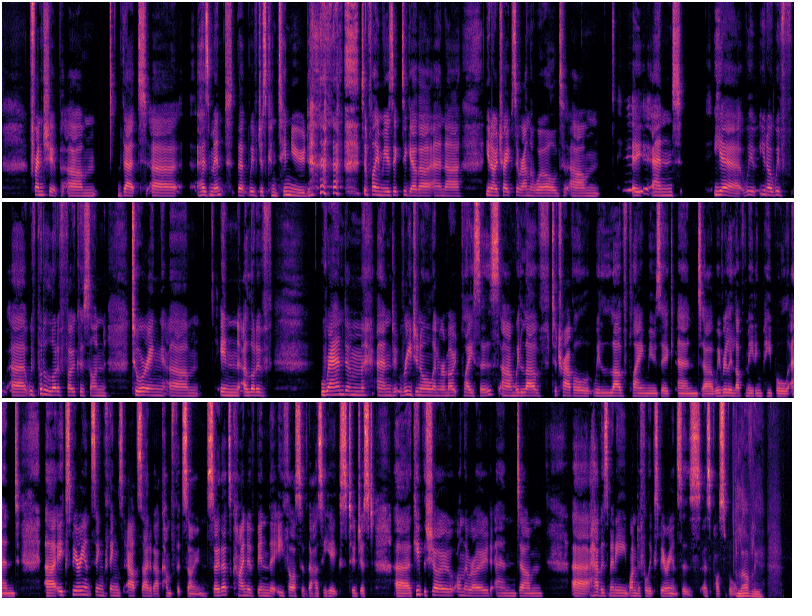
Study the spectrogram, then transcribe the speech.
friendship um, that uh, has meant that we've just continued to play music together and, uh, you know, traipse around the world. Um, and yeah, we you know we've uh, we've put a lot of focus on touring um, in a lot of random and regional and remote places. Um, we love to travel. We love playing music, and uh, we really love meeting people and uh, experiencing things outside of our comfort zone. So that's kind of been the ethos of the Hussy Hicks to just uh, keep the show on the road and. Um, uh, have as many wonderful experiences as possible. Lovely.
